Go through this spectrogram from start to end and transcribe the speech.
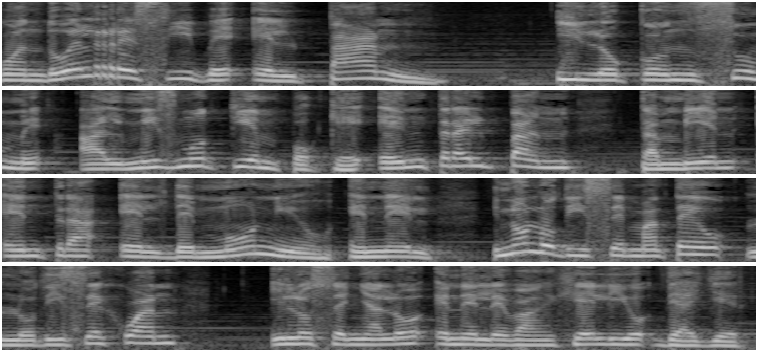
cuando él recibe el pan y lo consume al mismo tiempo que entra el pan, también entra el demonio en él. Y no lo dice Mateo, lo dice Juan y lo señaló en el Evangelio de ayer.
